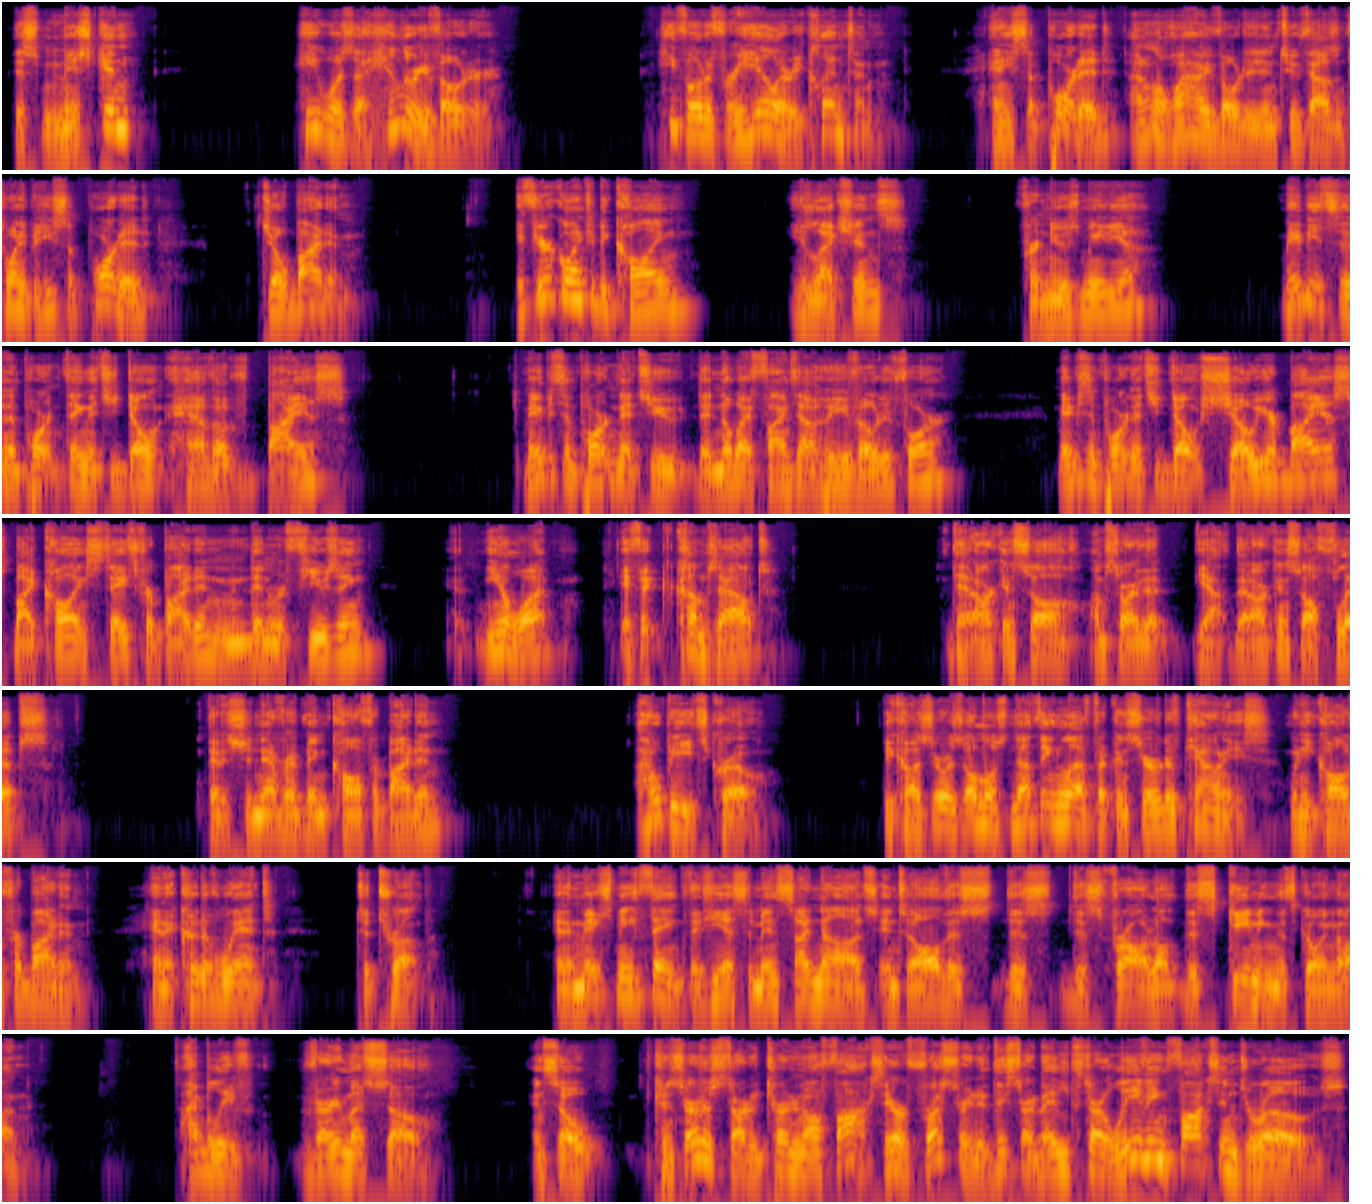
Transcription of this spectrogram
This Mishkin, he was a Hillary voter. He voted for Hillary Clinton, and he supported. I don't know how he voted in 2020, but he supported Joe Biden. If you're going to be calling elections for news media, maybe it's an important thing that you don't have a bias. Maybe it's important that you that nobody finds out who you voted for. Maybe it's important that you don't show your bias by calling states for Biden and then refusing. You know what? If it comes out that Arkansas, I'm sorry that yeah, that Arkansas flips that it should never have been called for Biden, I hope he eats crow because there was almost nothing left but conservative counties when he called for Biden, and it could have went to Trump. And it makes me think that he has some inside knowledge into all this this this fraud, all this scheming that's going on. I believe very much so. And so conservatives started turning off Fox. They were frustrated. They started they started leaving Fox in droves.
